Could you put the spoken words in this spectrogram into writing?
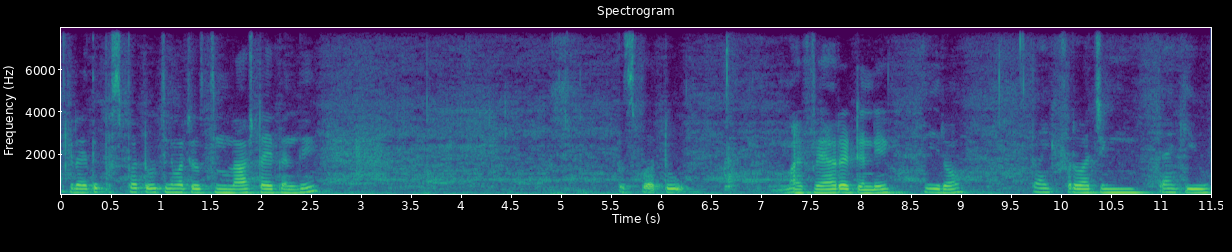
ఇక్కడైతే పుష్ప టూ సినిమా చూస్తున్నాం లాస్ట్ అయిపోయింది. పుష్ప టూ మై ఫేవరెట్ అండి hero. Thank you for watching thank you.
